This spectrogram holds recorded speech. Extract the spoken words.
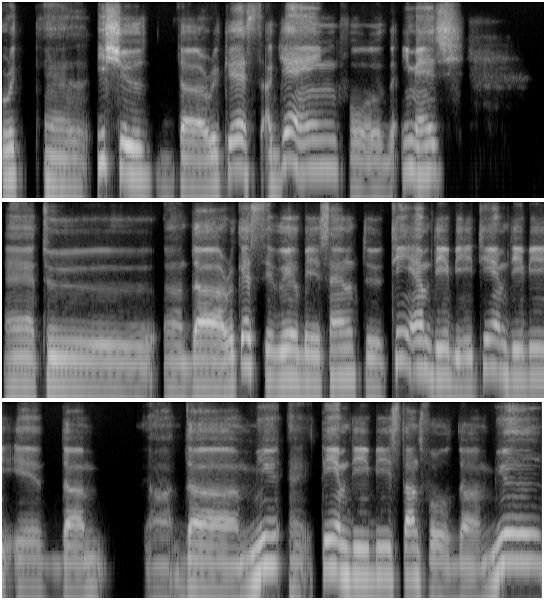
uh, the request again for the image uh, to uh, the request will be sent to TMDB. TMDB is the uh, the TMDB stands for the mu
